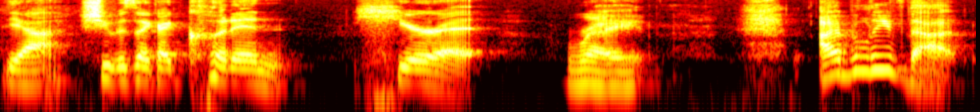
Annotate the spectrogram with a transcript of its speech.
Yeah, she was like, I couldn't hear it. right. I believe that,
